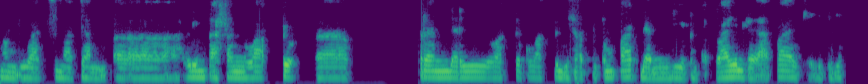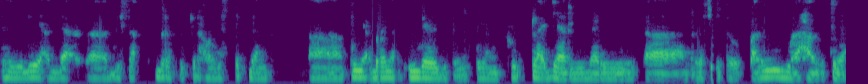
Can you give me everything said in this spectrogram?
membuat semacam uh, lintasan waktu uh, tren dari waktu ke waktu di satu tempat dan di tempat lain kayak apa kayak gitu-gitu. Jadi ada uh, bisa berpikir holistik dan uh, punya banyak ide gitu itu yang ku pelajari dari uh, dari situ. Paling dua hal itu ya.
